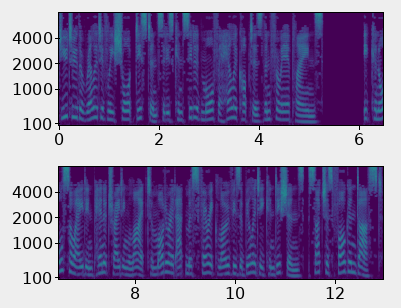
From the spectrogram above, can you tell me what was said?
Due to the relatively short distance it is considered more for helicopters than for airplanes. It can also aid in penetrating light to moderate atmospheric low visibility conditions, such as fog and dust.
